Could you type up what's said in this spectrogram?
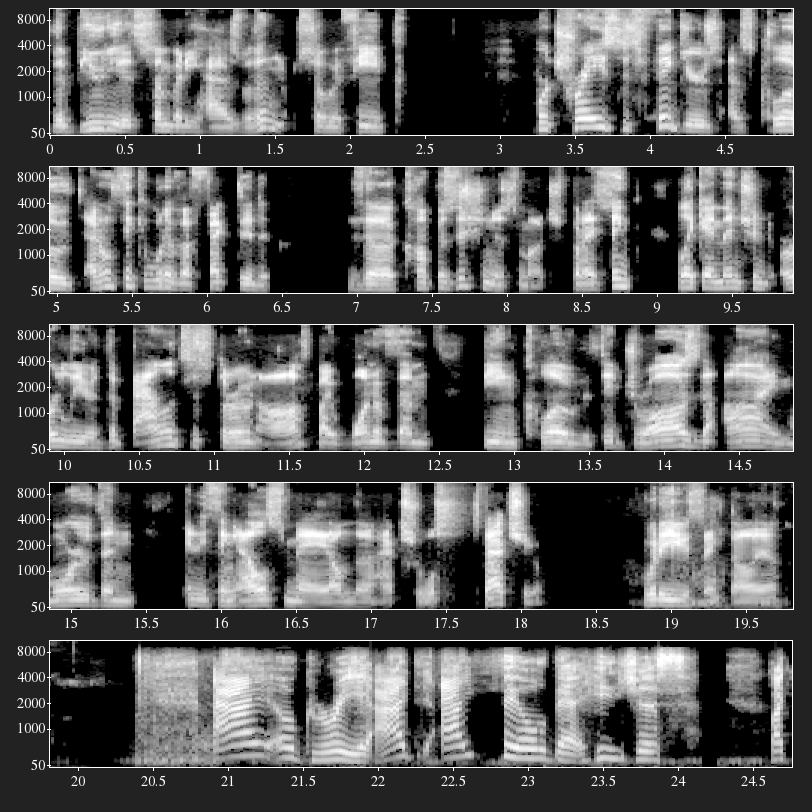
the beauty that somebody has within them. So if he portrays his figures as clothed, I don't think it would have affected the composition as much. But I think, like I mentioned earlier, the balance is thrown off by one of them being clothed. It draws the eye more than anything else may on the actual statue. What do you think, Dahlia? I agree. I I feel that he just like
